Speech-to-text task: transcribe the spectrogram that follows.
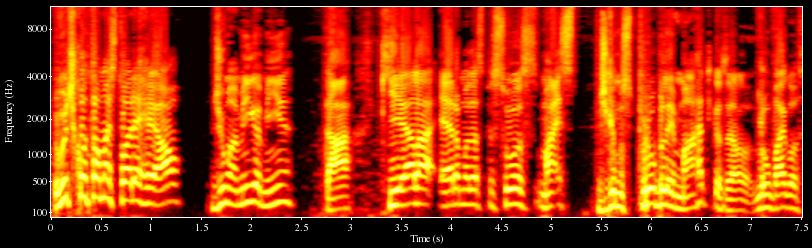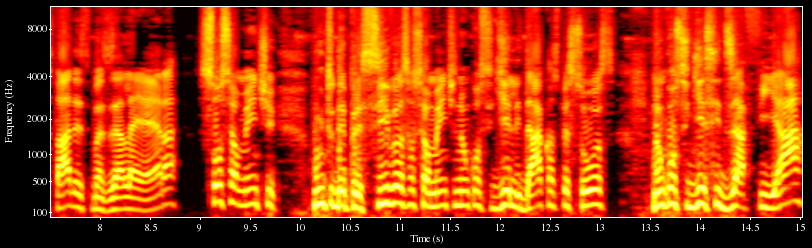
Eu vou te contar uma história real de uma amiga minha, tá? Que ela era uma das pessoas mais, digamos, problemáticas, ela não vai gostar desse, mas ela era socialmente muito depressiva, socialmente não conseguia lidar com as pessoas, não conseguia se desafiar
